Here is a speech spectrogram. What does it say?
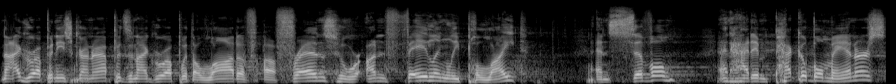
Now, I grew up in East Grand Rapids and I grew up with a lot of uh, friends who were unfailingly polite and civil and had impeccable manners.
